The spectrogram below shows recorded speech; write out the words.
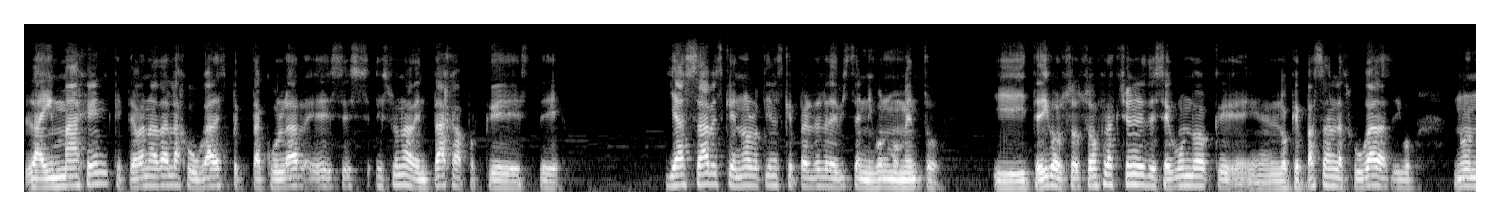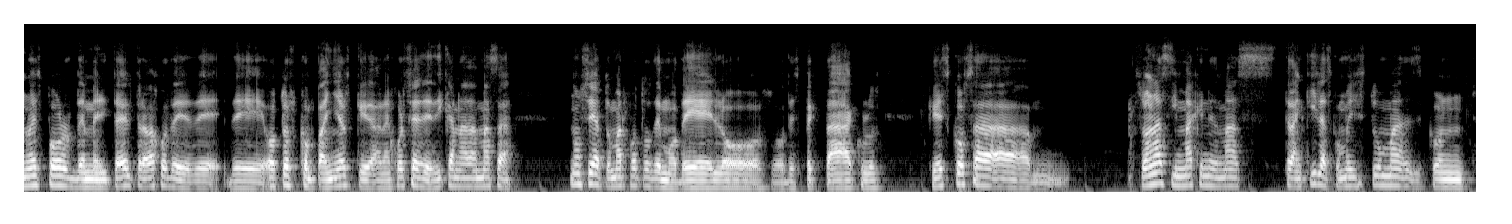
la imagen, que te van a dar la jugada espectacular, es, es, una ventaja porque este, ya sabes que no lo tienes que perder de vista en ningún momento. Y te digo, son, fracciones de segundo que en lo que pasa en las jugadas. Digo, no, no es por demeritar el trabajo de, otros compañeros que a lo mejor se dedican nada más a, no sé, a tomar fotos de modelos o de espectáculos, que es cosa, mm, son las imágenes más tranquilas, como dices tú, más con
